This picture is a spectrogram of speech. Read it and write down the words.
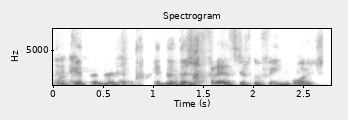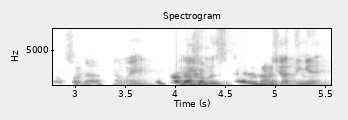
porquê, tantas, porquê tantas referências no vinho hoje? Não só na, Não é? só na É, não é? Já tinha,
